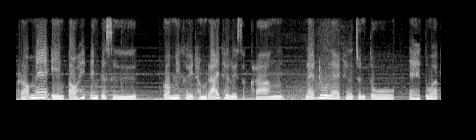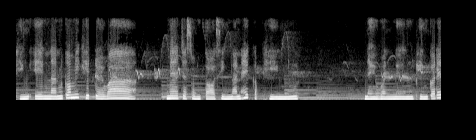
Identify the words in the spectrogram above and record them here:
เพราะแม่เองต่อให้เป็นกระสือ ก็ไม่เคยทำร้ายเธอเลยสักครั้ง และดูแลเธอจนโต แต่ตัวผิงเองนั้นก็ไม่คิดเลยว่า แม่จะส่งต่อสิ่งนั้นให้กับพิง ในวันหนึ่งพิงก็ได้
